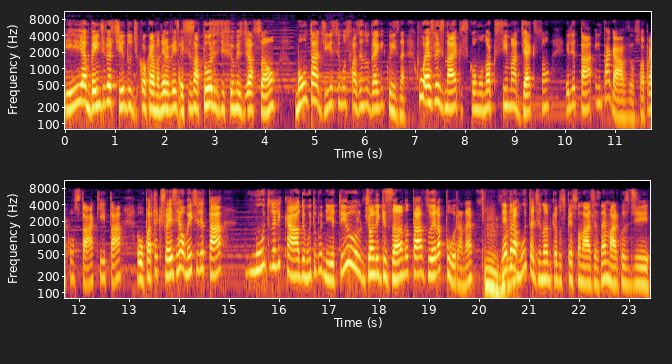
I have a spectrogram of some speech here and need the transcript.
E é bem divertido, de qualquer maneira, ver esses atores de filmes de ação montadíssimos fazendo drag queens, né? O Wesley Snipes como Noxima Jackson, ele tá impagável, só para constar que tá o Patrick Swayze realmente ele tá muito delicado e muito bonito. E o John Leguizamo tá zoeira pura, né? Uhum. Lembra muito a dinâmica dos personagens, né, Marcos? De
